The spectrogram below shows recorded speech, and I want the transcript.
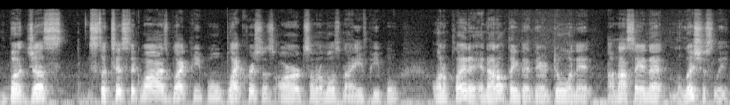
but just statistic wise, black people, black Christians are some of the most naive people on the planet. And I don't think that they're doing it. I'm not saying that maliciously,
